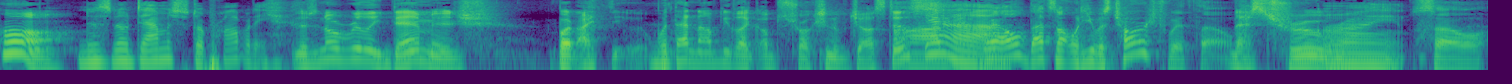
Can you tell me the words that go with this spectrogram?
Huh. There's no damage to the property. There's no really damage, but I th- would that not be like obstruction of justice? Yeah. Well, that's not what he was charged with, though. That's true. Right. So,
